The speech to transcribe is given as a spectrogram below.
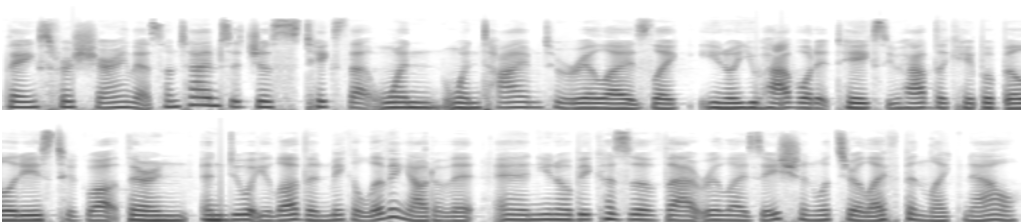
Thanks for sharing that. Sometimes it just takes that one one time to realize like, you know, you have what it takes, you have the capabilities to go out there and, and do what you love and make a living out of it. And, you know, because of that realization, what's your life been like now?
